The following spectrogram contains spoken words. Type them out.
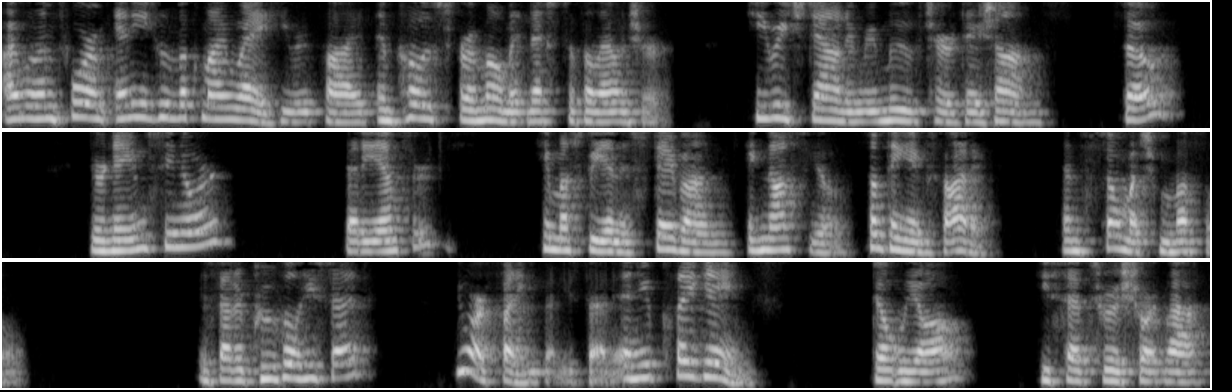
I will inform any who look my way, he replied, and posed for a moment next to the lounger. He reached down and removed her Dijon's. So? Your name, Senor? Betty answered. He must be an Esteban, Ignacio, something exotic, and so much muscle. Is that approval? He said. You are funny, Betty said, and you play games. Don't we all? He said through a short laugh.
